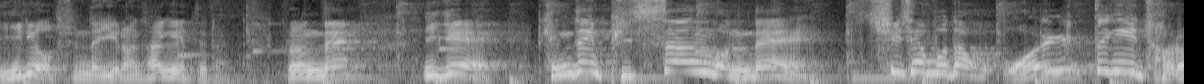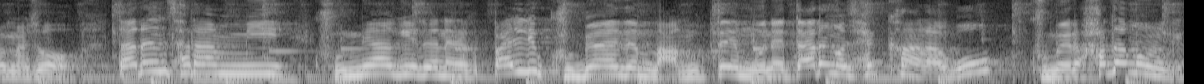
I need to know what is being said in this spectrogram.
일이 없습니다. 이런 사기들은. 그런데 이게 굉장히 비싼 건데 시세보다 월등히 저렴해서 다른 사람이 구매하기 전에 빨리 구매해야 되는 마음 때문에 다른 걸 체크 안 하고 구매를 하다 보면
